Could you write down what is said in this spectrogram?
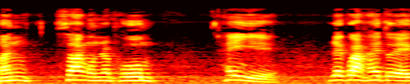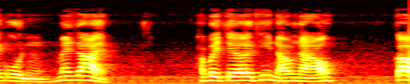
มันสร้างอุณหภูมิให้เรียกว่าให้ตัวเองอุ่นไม่ได้พอไปเจอที่หนาวหนาวก็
